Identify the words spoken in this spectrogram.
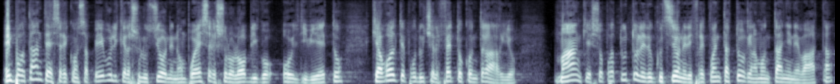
È importante essere consapevoli che la soluzione non può essere solo l'obbligo o il divieto, che a volte produce l'effetto contrario, ma anche e soprattutto l'educazione dei frequentatori alla montagna nevata,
